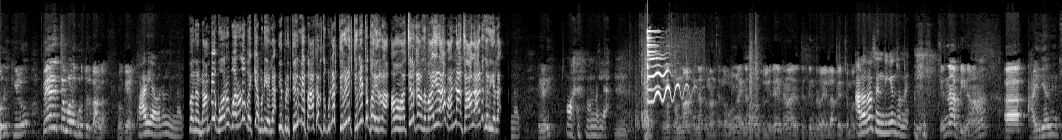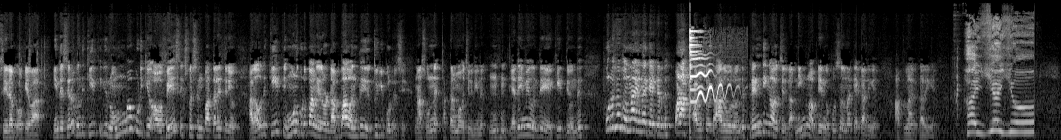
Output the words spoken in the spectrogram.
ஒரு கிலோ பேரிச்சம்பழம் கொடுத்துருக்காங்க. ஓகே பாரியா வர நின்னார். இவனை நம்பி ஒரு பொருளும் வைக்க முடியல. இப்படி திரும்பி பாக்குறதுக்குள்ள திருடி தின்னுட்டு போயிடுறான். அவன் வச்சிருக்கிறது வயிறா வண்ணா சாலான்னு தெரியல. என்னடி? ஒன்றும் இல்லை சொன்னா என்ன சொன்னான்னு தெரியல. ஒழுங்கா என்ன சொன்னான்னு சொல்லிடு. இல்லைன்னா எடுத்து தின்றுவேன் எல்லா பேரிச்சம்பழம் அதை தான் செஞ்சீங்கன்னு சொன்னேன். என்ன அப்படின்னா அயன் சிரப் ஓகேவா இந்த சிரப் வந்து கீர்த்திக்கு ரொம்ப பிடிக்கும். அவள் ஃபேஸ் எக்ஸ்பிரஷன் பார்த்தாலே தெரியும். அதாவது கீர்த்தி மூணு கொடுப்பாங்க. இதோட டப்பா வந்து தூக்கி போட்டுருச்சு. நான் சொன்னேன் பத்திரமா வச்சுக்கிட்டீன்னு. ம்ஹும். எதையுமே வந்து கீர்த்தி வந்து புருஷன் சொன்னா என்ன கேட்கறது வாடா அப்படின்னு சொல்லிட்டு அது ஒரு வந்து ட்ரெண்டிங்கா வச்சிருக்கா. நீங்களும் அப்படி இருங்க. புருஷன் சொன்னா கேட்காதீங்க. அப்படிலாம் இருக்காதீங்க. ஐயோ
